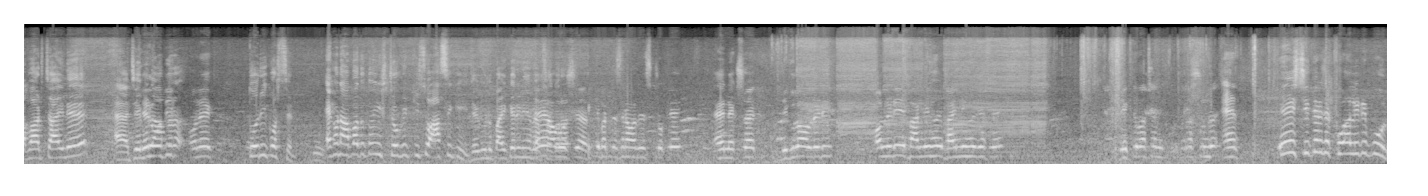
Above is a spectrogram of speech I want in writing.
আবার চাইলে যেগুলো অনেক তৈরি করছেন। এখন আপাতত স্টকে কিছু আছে কি যেগুলো পাইকারি নিয়ে হ্যাঁ ব্যবসা অবশ্যই দেখতে পাচ্ছেন আমাদের স্টকে এন একশো এক যেগুলো অলরেডি অলরেডি বাইন্ডিং হয়ে বাইন্ডিং হয়ে গেছে। দেখতে পাচ্ছেন কতটা সুন্দর এই শীতের যে কোয়ালিটি ফুল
